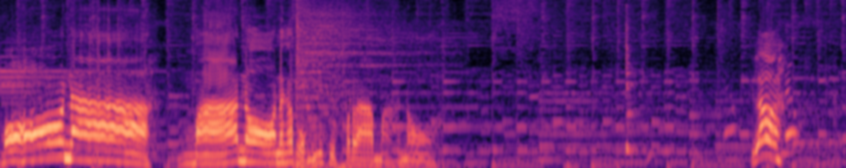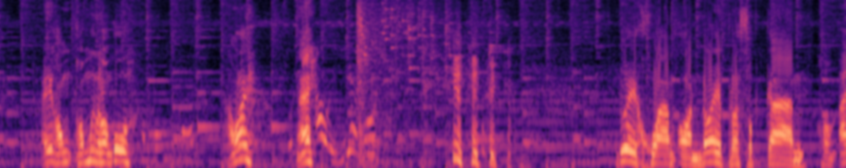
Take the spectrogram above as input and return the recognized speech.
หมอนา หมานอนะครับผมนี่คือปลาหมานอติดแล้วเหรอไอ้ยของของมึงหรือของกูเอาเลยไหนเอาไอ้เหี้ยรุดด้วยความอ่อนด้อยประสบการณ์ของไอ้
